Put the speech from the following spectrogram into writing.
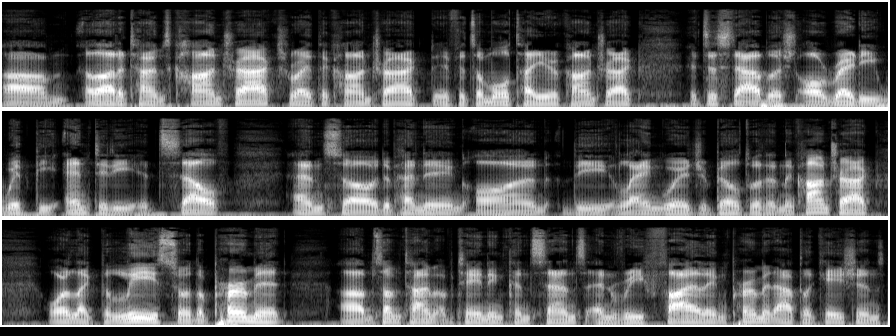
um, a lot of times contracts, right? The contract, if it's a multi year contract, it's established already with the entity itself. And so, depending on the language built within the contract, or like the lease or the permit, um, sometime obtaining consents and refiling permit applications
